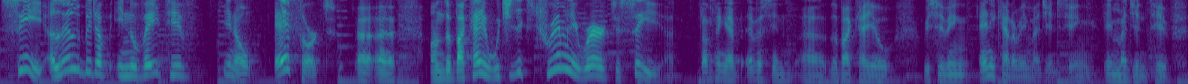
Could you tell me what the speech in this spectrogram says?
see a little bit of innovative, you know, effort uh, uh, on the back IO, which is extremely rare to see. I don't think I've ever seen uh, the back IO receiving any kind of imaginative, imaginative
